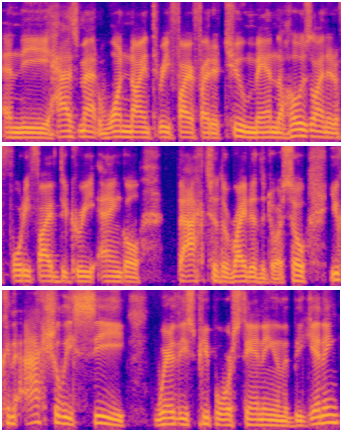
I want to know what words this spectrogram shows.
and the hazmat 193 firefighter two manned the hose line at a 45 degree angle back to the right of the door. So you can actually see where these people were standing in the beginning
